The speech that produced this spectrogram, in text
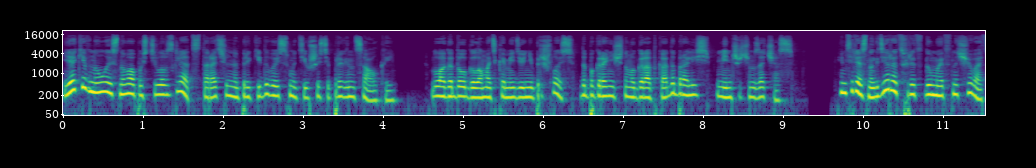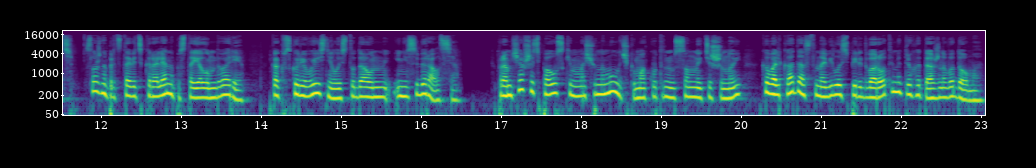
Я кивнула и снова опустила взгляд, старательно прикидываясь смутившейся провинциалкой. Благо, долго ломать комедию не пришлось. До пограничного городка добрались меньше, чем за час. Интересно, где Редфрид думает ночевать? Сложно представить короля на постоялом дворе. Как вскоре выяснилось, туда он и не собирался. Промчавшись по узким мощенным улочкам, окутанным сонной тишиной, Кавалькада остановилась перед воротами трехэтажного дома.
